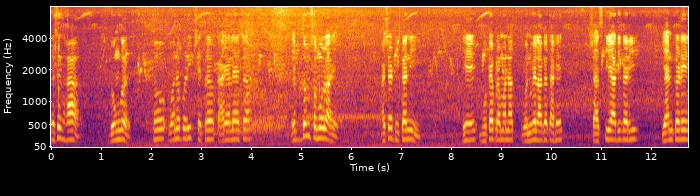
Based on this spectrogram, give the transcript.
तसेच हा डोंगर तो वनपरिक्षेत्र कार्यालयाच्या एकदम समोर आहे. अशा ठिकाणी हे मोठ्या प्रमाणात वनवे लागत आहेत. शासकीय अधिकारी यांकडे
